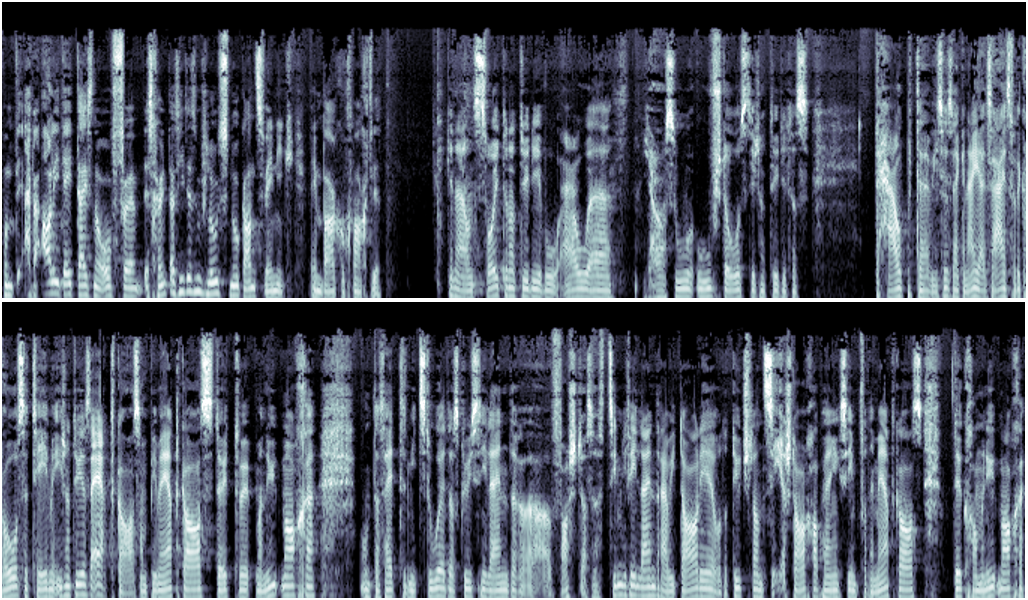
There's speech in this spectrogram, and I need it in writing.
Und eben alle Details noch offen. Es könnte sein, dass am Schluss nur ganz wenig Embargo gemacht wird. Genau, und das Zweite natürlich, wo auch äh, ja, sauer aufstößt, ist natürlich, dass der Haupt, äh, wie soll ich sagen, nein, also eines der grossen Themen ist natürlich das Erdgas. Und beim Erdgas, dort wird man nichts machen. Und das hat damit zu tun, dass gewisse Länder, äh, fast, also ziemlich viele Länder, auch Italien oder Deutschland, sehr stark abhängig sind von dem Erdgas. Dort kann man nichts machen.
